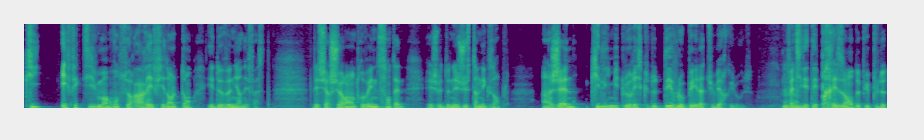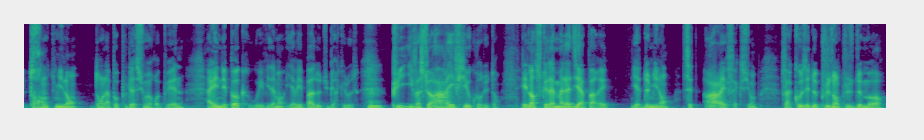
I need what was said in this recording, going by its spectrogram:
qui effectivement vont se raréfier dans le temps et devenir néfastes. Les chercheurs en ont trouvé une centaine, et je vais te donner juste un exemple. Un gène qui limite le risque de développer la tuberculose. En fait, il était présent depuis plus de 30 000 ans dans la population européenne, à une époque où évidemment il n'y avait pas de tuberculose. Puis il va se raréfier au cours du temps. Et lorsque la maladie apparaît, il y a 2000 ans, cette raréfaction va causer de plus en plus de morts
